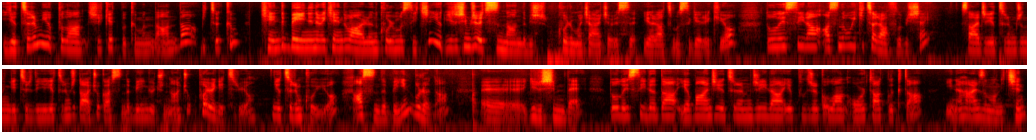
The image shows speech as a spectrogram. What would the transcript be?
yatırım yapılan şirket bakımından da bir takım kendi beynini ve kendi varlığını koruması için girişimci açısından da bir koruma çerçevesi yaratması gerekiyor. Dolayısıyla aslında bu iki taraflı bir şey sadece yatırımcının getirdiği yatırımcı daha çok aslında beyin göçünden çok para getiriyor. Yatırım koyuyor. Aslında beyin burada e, girişimde. Dolayısıyla da yabancı yatırımcıyla yapılacak olan ortaklıkta yine her zaman için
